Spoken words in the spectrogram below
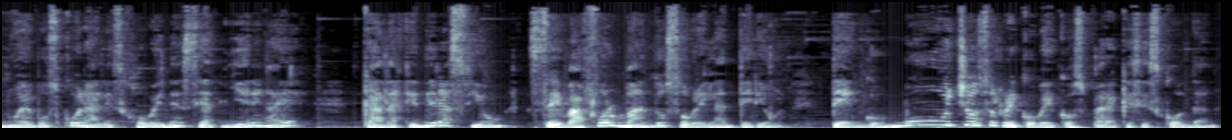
nuevos corales jóvenes se adhieren a él. Cada generación se va formando sobre la anterior. Tengo muchos recovecos para que se escondan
